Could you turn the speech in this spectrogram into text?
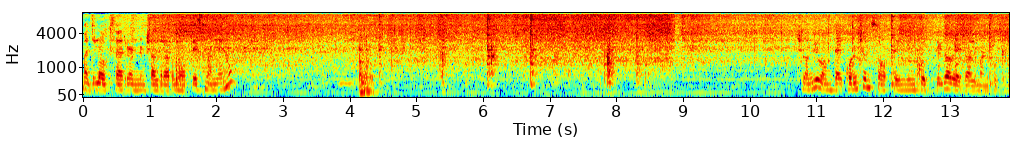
మధ్యలో ఒకసారి రెండు నిమిషాల తర్వాత మూత తీస్తున్నాను నేను. చూడండి వంకాయ కొంచెం సాఫ్ట్ అయింది ఇంకొద్దిగా వేగాలి మనకి ఇక్కడ.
